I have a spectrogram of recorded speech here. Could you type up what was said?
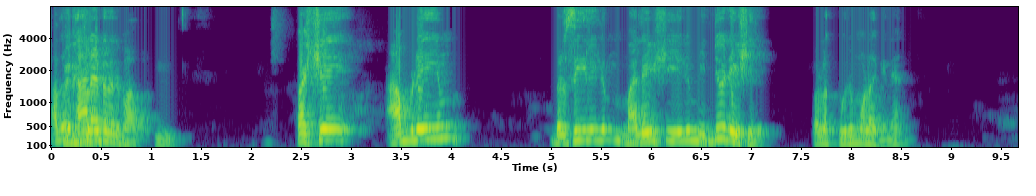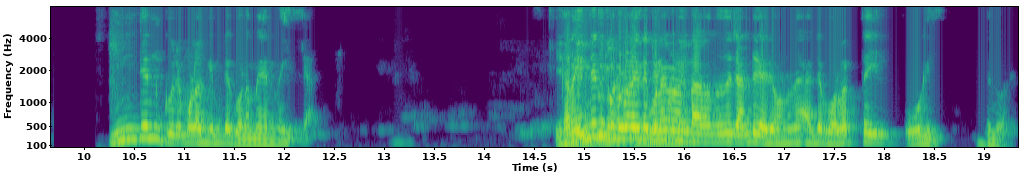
അത് വരുത്തും. കാലഘട്ടത്തിന്റെ ഭാഗമാണ് പക്ഷേ അവിടെയും ബ്രസീലിലും മലേഷ്യയിലും ഇന്തോനേഷ്യയിലും ഉള്ള കുരുമുളകിന് ഇന്ത്യൻ കുരുമുളകിന്റെ ഗുണമേന്മയില്ല. കാരണം ഇന്ത്യൻ കുരുമുളകിന്റെ ഗുണമേന്മ ഉണ്ടാകുന്നത് രണ്ട് കാര്യമാണ്. അതിന്റെ വളർത്തയിൽ ഓയിൽ എന്ന് പറയും.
